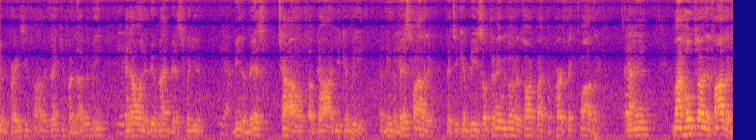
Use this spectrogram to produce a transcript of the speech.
and praise you, Father. Thank you for loving me. And I want to do my best for you. Yeah. Be the best child of God you can be. And be the best father that you can be. So today we're going to talk about the perfect father. Yeah. Amen. My hopes are that fathers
